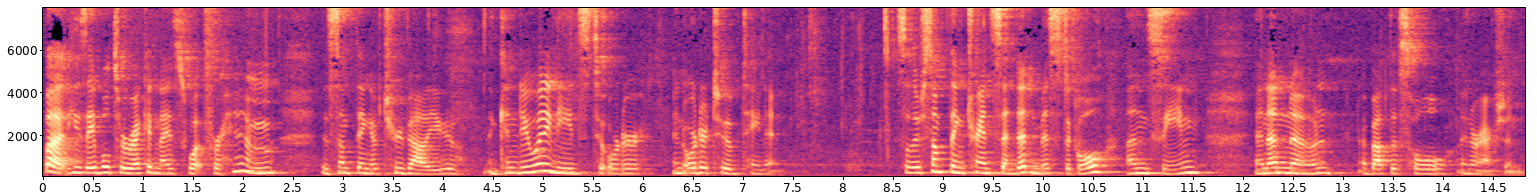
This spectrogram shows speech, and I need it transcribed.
but he's able to recognize what for him is something of true value and can do what he needs to order in order to obtain it. So there's something transcendent, mystical, unseen, and unknown about this whole interaction,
